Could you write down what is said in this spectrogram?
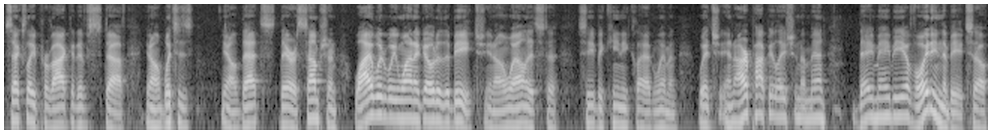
sexually provocative stuff, you know, which is, you know, that's their assumption. Why would we want to go to the beach? You know, well, it's to see bikini clad women, which in our population of men, they may be avoiding the beach. So,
